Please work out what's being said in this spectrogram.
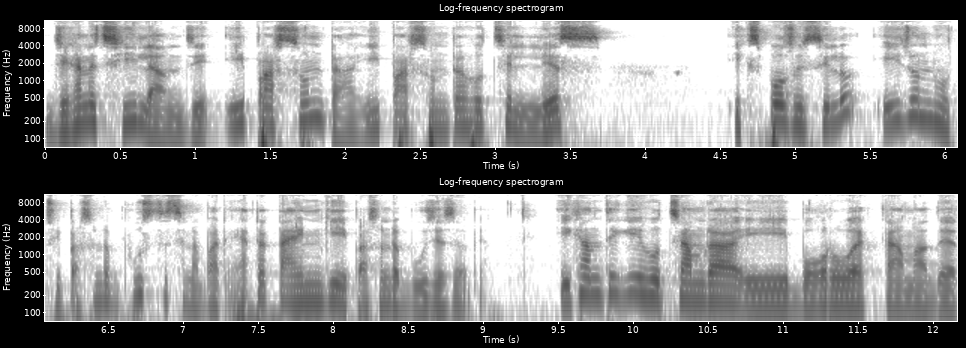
যেখানে ছিলাম যে এই পার্সনটা এই পার্সনটা হচ্ছে লেস এক্সপোজ হয়েছিল, এই জন্য হচ্ছে এই পার্সনটা বুঝতেছে না বাট একটা টাইম গিয়ে এই পার্সনটা বুঝে যাবে। এখান থেকে হচ্ছে আমরা এই বড় একটা আমাদের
